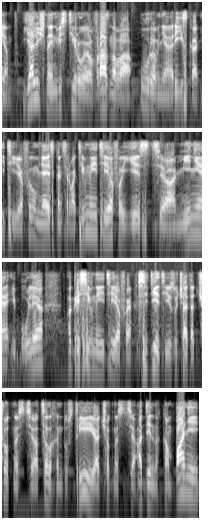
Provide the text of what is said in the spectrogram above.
инструмент. Я лично инвестирую в разного уровня риска ETF. У меня есть консервативные ETF, есть а, менее и более агрессивные ETF, сидеть и изучать отчетность э, целых индустрий, отчетность отдельных компаний,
